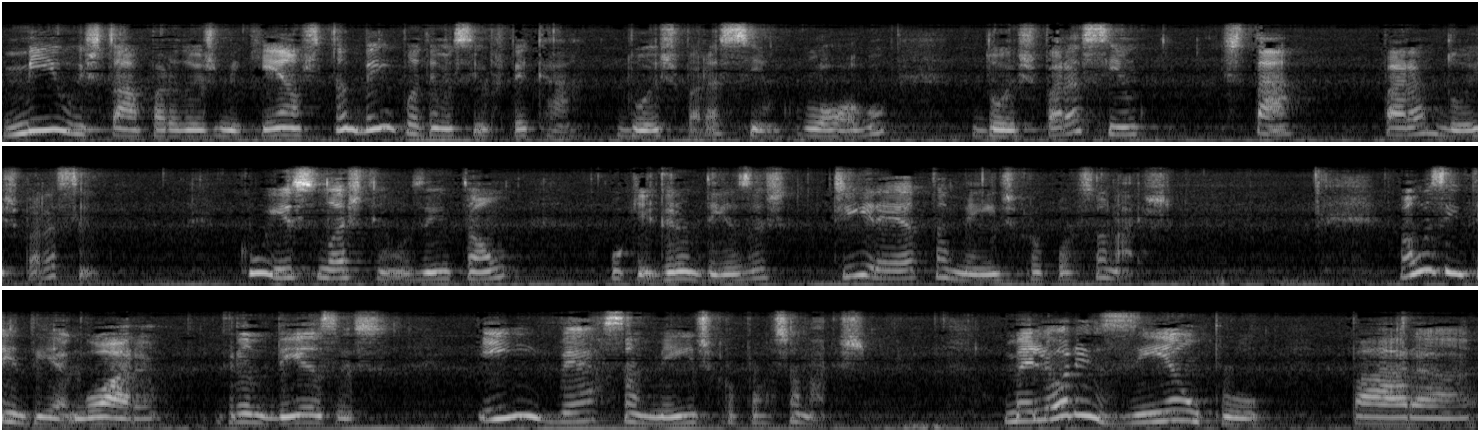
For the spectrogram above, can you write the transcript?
1000 está para 2500, também podemos simplificar. 2 para 5. Logo, 2 para 5 está para 2 para 5. Com isso, nós temos então o que? Grandezas diretamente proporcionais. Vamos entender agora grandezas inversamente proporcionais. O melhor exemplo para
